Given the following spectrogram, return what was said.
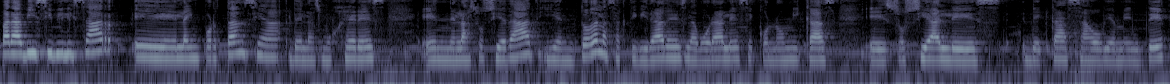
para visibilizar eh, la importancia de las mujeres en la sociedad y en todas las actividades laborales, económicas, eh, sociales, de casa, obviamente.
